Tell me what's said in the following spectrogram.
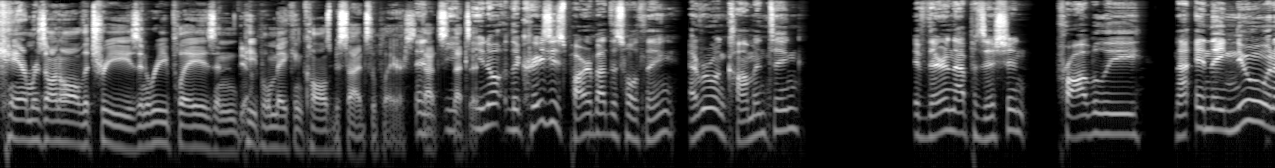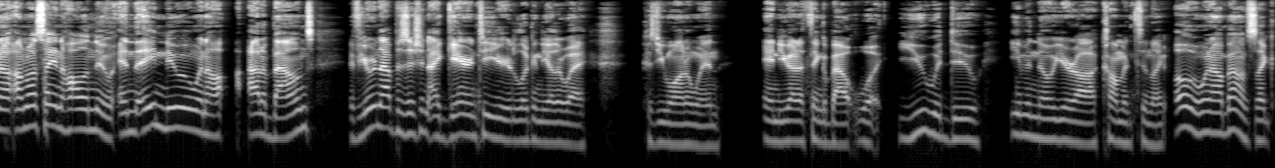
cameras on all the trees and replays and Yeah. people making calls besides the players? And that's y- that's it. You know, the craziest part about this whole thing, everyone commenting, if they're in that position, probably not. And they knew when I'm not saying Holyn knew, and they knew when out of bounds. If you're in that position, I guarantee you're looking the other way because you want to win, and you got to think about what you would do, even though you're uh, commenting like, "Oh, it went out of bounds." Like,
